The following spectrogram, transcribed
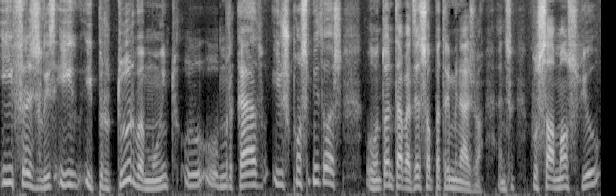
e, fragiliza, e, e perturba muito o, o, mercado e os consumidores. O António estava a dizer, só para terminar, João, que o salmão subiu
